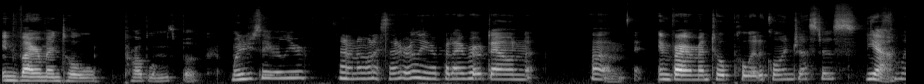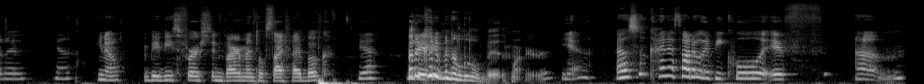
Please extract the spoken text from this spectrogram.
environmental problems book. What did you say earlier? I don't know what I said earlier, but I wrote down um, environmental political injustice. Yeah. What I, yeah. You know, baby's first environmental sci-fi book. Yeah. But it could have been a little bit smarter. Yeah. I also kind of thought it would be cool if um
